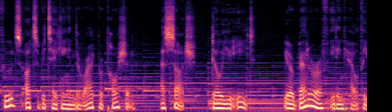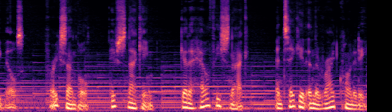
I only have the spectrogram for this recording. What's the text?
foods ought to be taken in the right proportion. As such, though you eat, you're better off eating healthy meals. For example, if snacking, get a healthy snack and take it in the right quantity.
